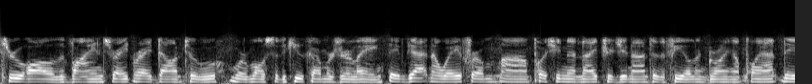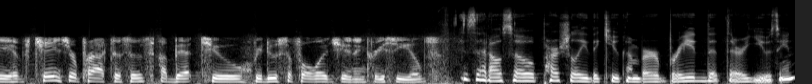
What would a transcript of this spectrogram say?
through all of the vines right right down to where most of the cucumbers are laying. They've gotten away from uh, pushing the nitrogen onto the field and growing a plant. They have changed their practices a bit to reduce the foliage and increase yields. Is that also partially the cucumber breed that they're using?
